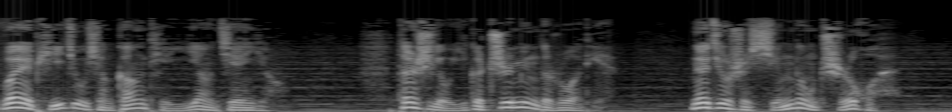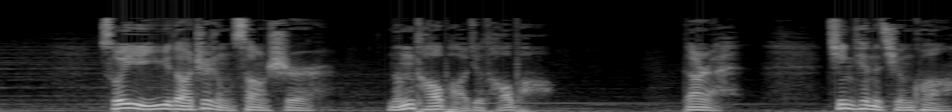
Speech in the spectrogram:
外皮就像钢铁一样坚硬，但是有一个致命的弱点，那就是行动迟缓。所以遇到这种丧尸，能逃跑就逃跑。当然，今天的情况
